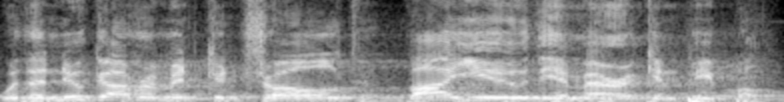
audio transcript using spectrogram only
with a new government controlled by you, the American people.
